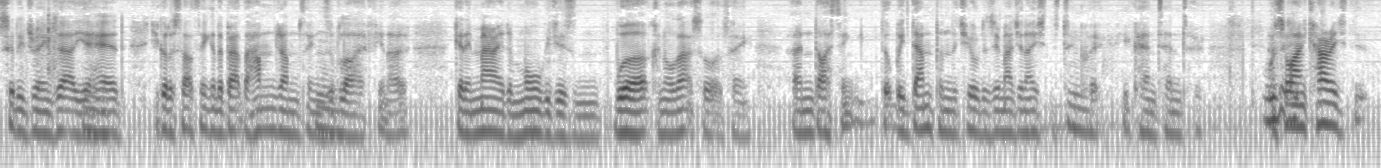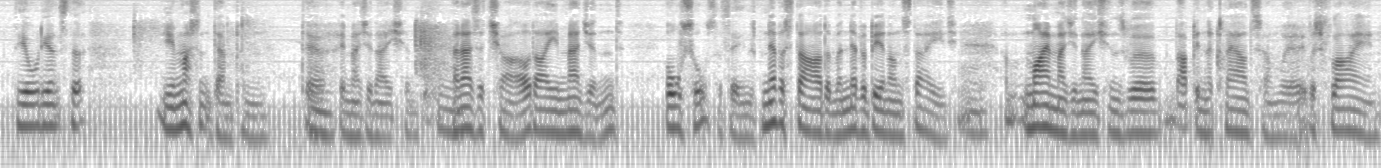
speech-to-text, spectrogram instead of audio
silly dreams out of your Mm. head. You've got to start thinking about the humdrum things of Mm. life, you know, getting married and mortgages and work and all that sort of thing. And I think that we dampen the children's imaginations too Mm. quick. You can tend to. And so I encourage the, the audience that you mustn't dampen their Mm. imagination. Mm. And as a child, I imagined all sorts of things. Never stardom and never being on stage. Mm. Um, My imaginations were up in the clouds somewhere. It was flying.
